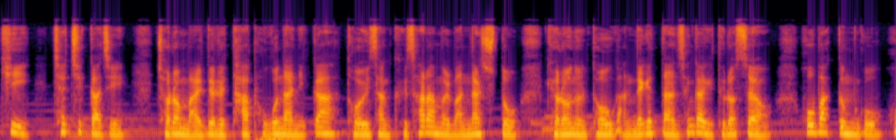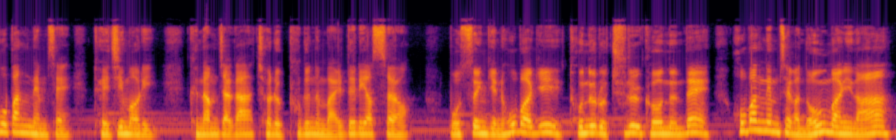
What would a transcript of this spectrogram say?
키, 채취까지 저런 말들을 다 보고 나니까 더 이상 그 사람을 만날 수도 결혼을 더욱 안 되겠다는 생각이 들었어요. 호박금고, 호박냄새, 돼지머리 그 남자가 저를 부르는 말들이었어요. 못생긴 호박이 돈으로 줄을 그었는데 호박 냄새가 너무 많이 나.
